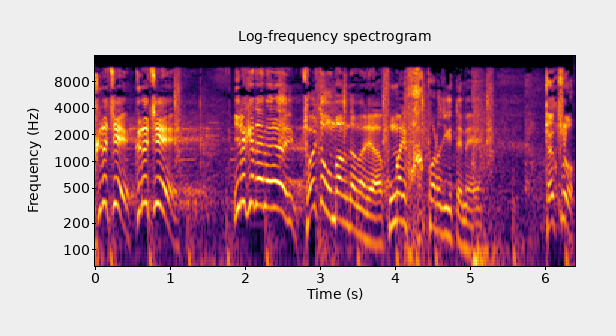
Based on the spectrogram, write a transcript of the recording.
그렇지, 그렇지. 이렇게 되면 절대 못 막는단 말이야. 공간이 확 벌어지기 때문에. 100%.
